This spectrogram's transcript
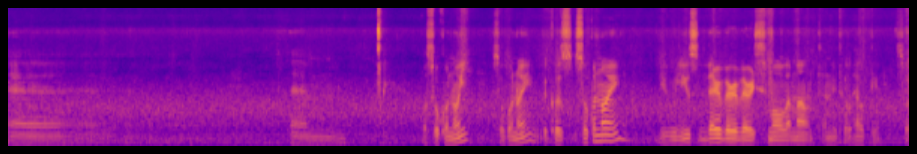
Uh, um, or Sokonoi. Sokonoi because Sokonoi you will use very very very small amount and it will help you. So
